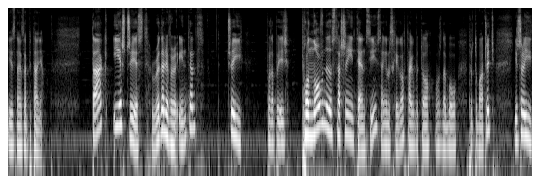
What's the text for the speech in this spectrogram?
jest znak zapytania. Tak, i jeszcze jest redeliver intent, czyli można powiedzieć ponowne dostarczenie intencji z angielskiego, tak by to można było przetłumaczyć. Jeżeli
